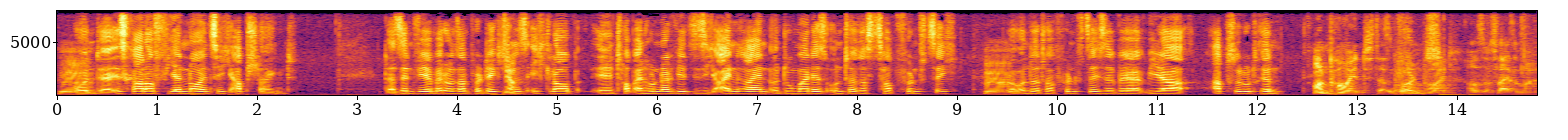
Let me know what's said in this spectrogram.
mhm. und äh, ist gerade auf 94 absteigend. Da sind wir mit unseren Predictions. Ja. Ich glaube, in den Top 100 wird sie sich einreihen und du meintest, unteres Top 50 mhm. oder untere Top 50 sind wir wieder absolut drin. On point, da sind wir on point, ausnahmsweise mal.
